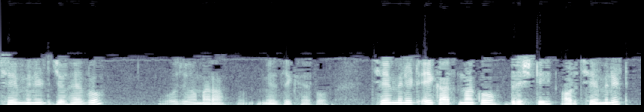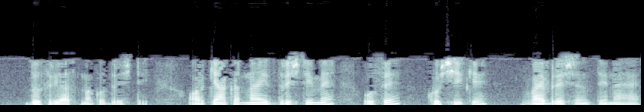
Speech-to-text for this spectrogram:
6 मिनट जो है वो वो जो हमारा म्यूज़िक है वो। छह मिनट एक आत्मा को दृष्टि और छह मिनट दूसरी आत्मा को दृष्टि। और क्या करना है इस दृष्टि में? उसे खुशी के वाइब्रेशन देना है।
